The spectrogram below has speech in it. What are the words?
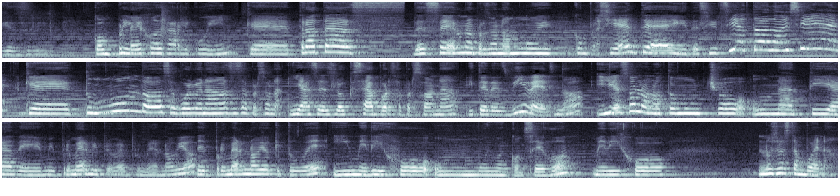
es complejo de Harley Quinn, que tratas de ser una persona muy complaciente y decir sí a todo y sí. Que tu mundo se vuelve nada más esa persona y haces lo que sea por esa persona y te desvives, ¿no? Y eso lo notó mucho una tía de mi primer, mi primer, primer novio, del primer novio que tuve y me dijo un muy buen consejo. Me dijo, no seas tan buena.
